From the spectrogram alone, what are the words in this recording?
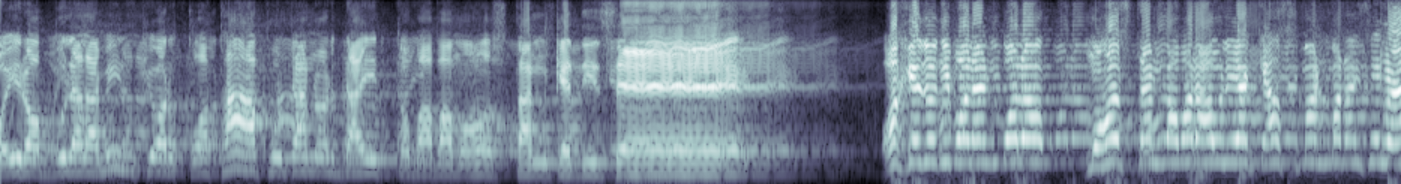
ওই রব্বুল আলামিন কি ওর কথা ফুটানোর দায়িত্ব বাবা মহস্তানকে দিছে? ওকে যদি বলেন, বলো মহস্তান বাবার আউলিয়াকে আসমান বানাইছে না,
